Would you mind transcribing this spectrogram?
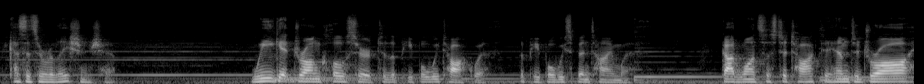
Because it's a relationship. We get drawn closer to the people we talk with, the people we spend time with. God wants us to talk to Him, to draw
